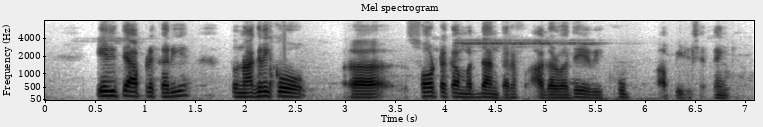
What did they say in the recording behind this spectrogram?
એ રીતે આપણે કરીએ. તો નાગરિકો સો ટકા મતદાન તરફ આગળ વધે એવી ખૂબ અપીલ છે. Thank you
